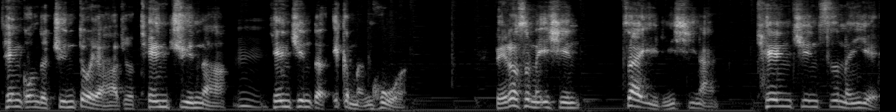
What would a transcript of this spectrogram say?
天宫的军队啊，就天军啊，嗯，天军的一个门户啊。北落师门一心在雨林西南，天军之门也。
